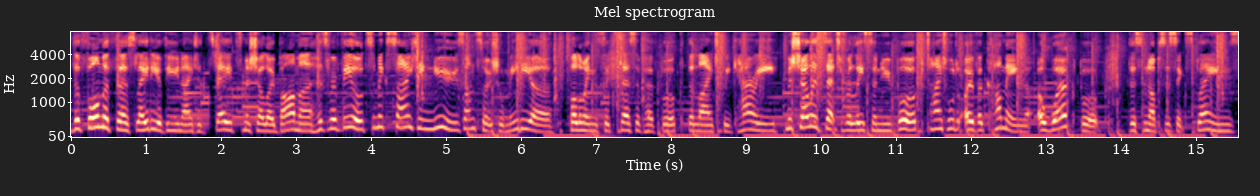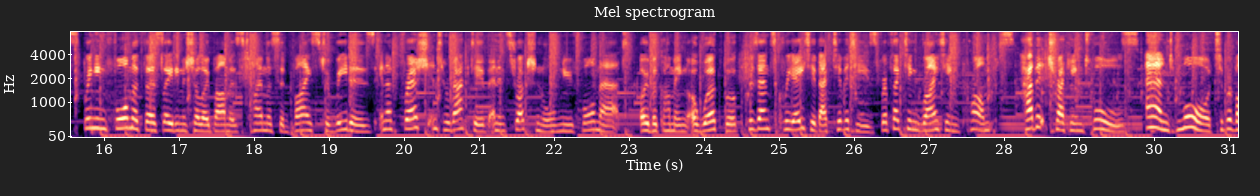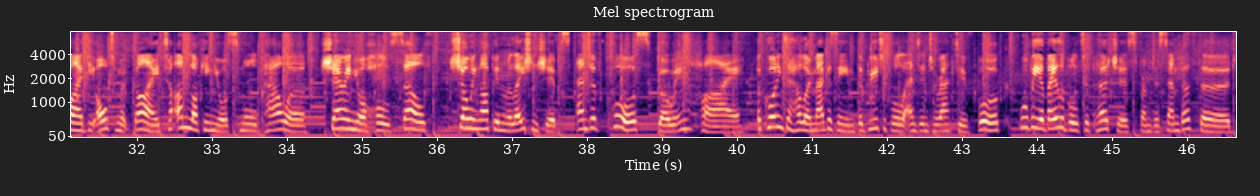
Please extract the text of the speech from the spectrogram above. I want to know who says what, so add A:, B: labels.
A: The former First Lady of the United States, Michelle Obama, has revealed some exciting news on social media. Following the success of her book, The Light We Carry, Michelle is set to release a new book titled Overcoming, a workbook. The synopsis explains, bringing former First Lady Michelle Obama's timeless advice to readers in a fresh, interactive, and instructional new format. Overcoming, a workbook presents creative activities reflecting writing prompts, habit tracking tools, and more to provide the ultimate guide to unlocking your small power, sharing your whole self, showing up in relationships, and of course, going high. According to Hello Magazine, the beautiful and interactive book will be available to purchase from December 3rd.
